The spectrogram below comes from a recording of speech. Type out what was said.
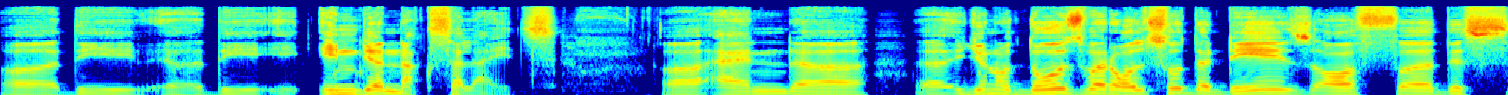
uh, the, uh, the Indian Naxalites. and, you know, those were also the days of this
